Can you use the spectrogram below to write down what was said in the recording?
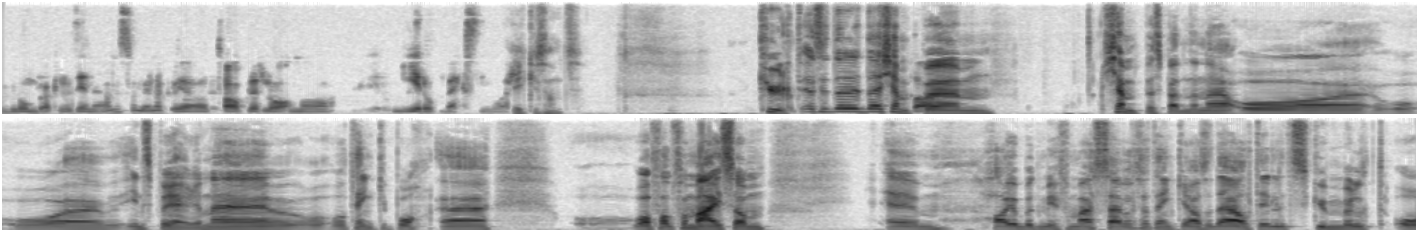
lommebøkene sine igjen, så blir nok vi å ta opp litt lån og gire opp veksten vår. Ikke sant. Kult. Jeg synes det, det er kjempe da, kjempespennende og, og, og eh, inspirerende å, å, tenke på. Eh, I hvert fall for meg som eh, har jobbet mye for meg selv, så tenker jeg altså det er alltid litt skummelt å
